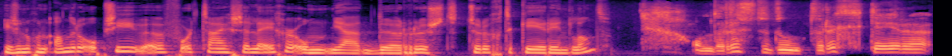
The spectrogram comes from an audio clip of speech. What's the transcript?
Is er nog een andere optie eh, voor het Thaise leger om ja, de rust terug te keren in het land? Om de rust te doen terugkeren,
